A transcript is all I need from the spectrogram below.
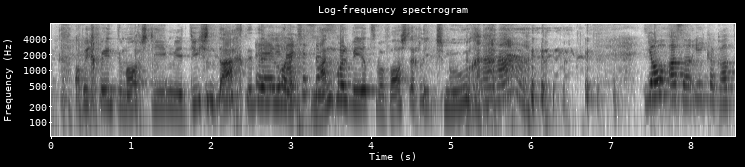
Aber ich finde, du machst die irgendwie täuschend echt in Äh, der wie Rolle. Manchmal wird es mir fast ein bisschen geschmaucht. Aha. ja, also ich kann gerade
